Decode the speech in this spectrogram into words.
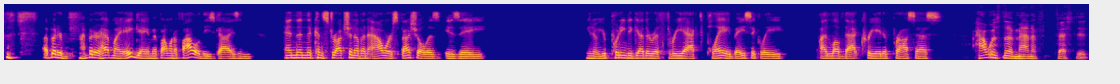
I better, I better have my A game if I want to follow these guys. And and then the construction of an hour special is is a you know, you're putting together a three act play basically. I love that creative process. How was the Manifest It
